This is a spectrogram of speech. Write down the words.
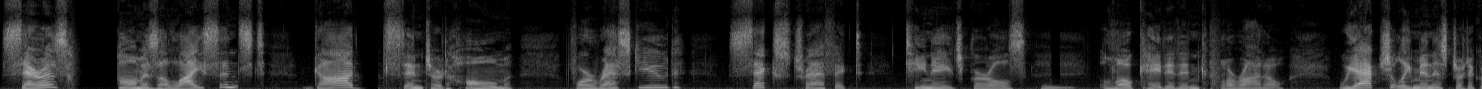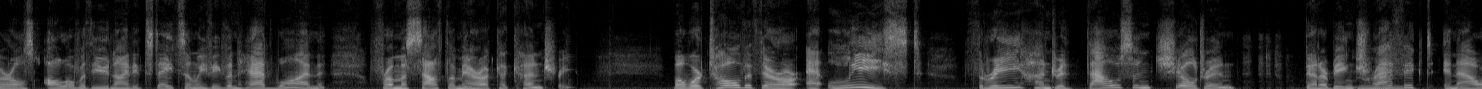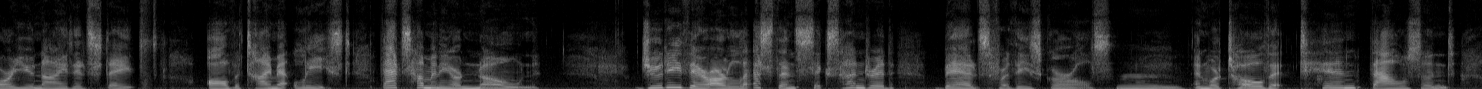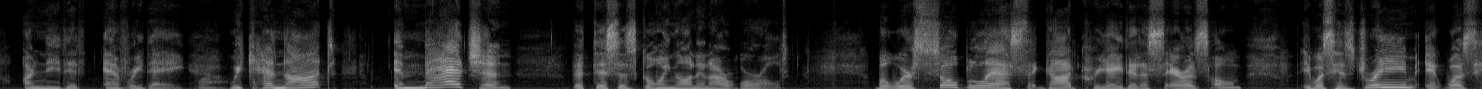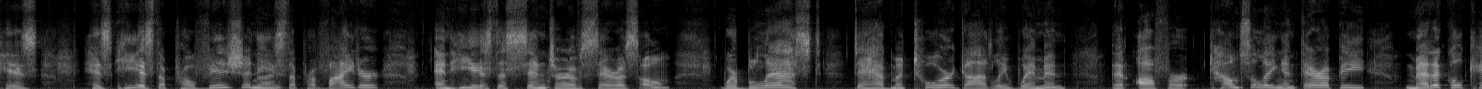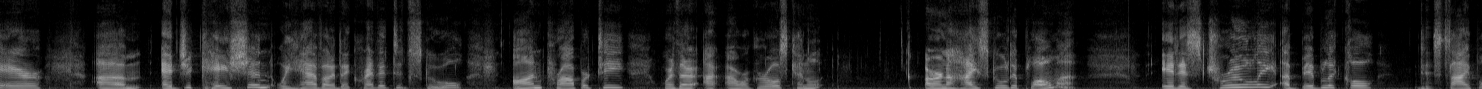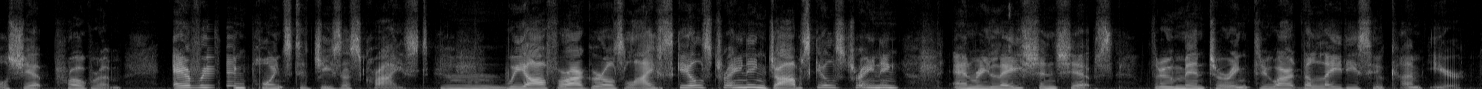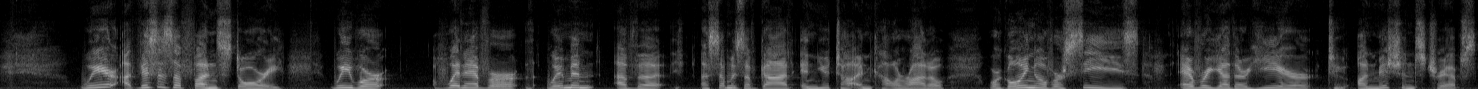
Sarah's Home is a licensed, God centered home for rescued, sex trafficked teenage girls mm. located in Colorado. We actually minister to girls all over the United States, and we've even had one from a South America country. But we're told that there are at least 300,000 children that are being mm. trafficked mm. in our United States all the time, at least. That's how many are known. Judy, there are less than 600 beds for these girls. Mm, And we're told that 10,000 are needed every day. wow. We cannot imagine that this is going on in our world. But we're so blessed that God created a Sarah's home. It was his dream, it was his his he is the provision, he's the provider, and he is the center of Sarah's home. We're blessed to have mature godly women that offer counseling and therapy, medical care, um, education. We have an accredited school on property where the, uh, our girls can earn a high school diploma. It is truly a biblical discipleship program. Everything points to Jesus Christ. Mm, We offer our girls life skills training, job skills training, and relationships through mentoring through our the ladies who come here. We're uh, this is a fun story. We were whenever women of the Assemblies of God in Utah and Colorado were going overseas every other year to on missions trips,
